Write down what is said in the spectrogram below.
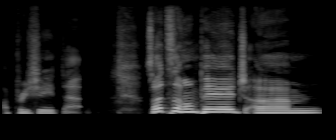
appreciate that. So that's the homepage. Um,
